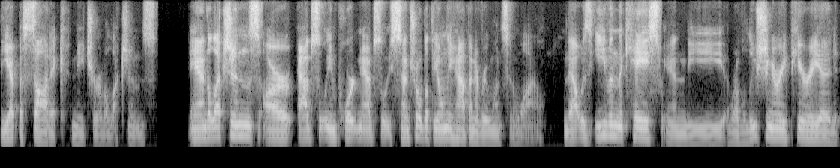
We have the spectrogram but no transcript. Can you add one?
the episodic nature of elections. And elections are absolutely important, absolutely central, but they only happen every once in a while. That was even the case in the Revolutionary period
